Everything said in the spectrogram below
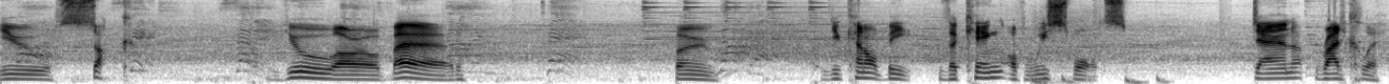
You suck. You are bad. Boom. You cannot beat the king of Wii Sports. Dan Radcliffe.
